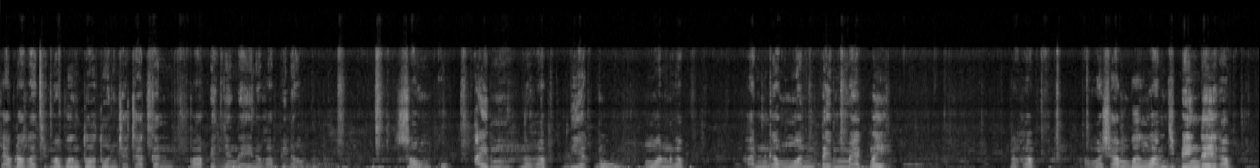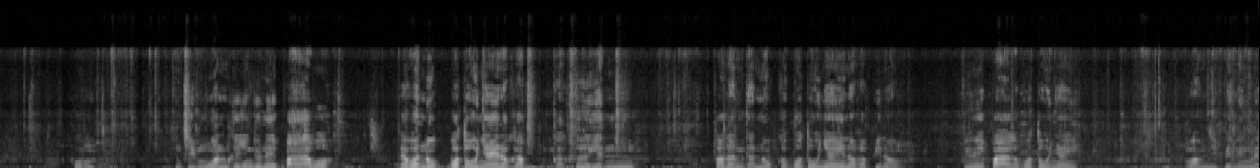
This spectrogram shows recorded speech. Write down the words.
จับแล้วก็จะมาเบิ่งตัวตนชัดๆกันว่าเป็นยังไงเนาะครับพี่น้องสองกุกเต็มนะครับเรียกโอ้มวนครับหันกับมวนเต็มแม็กเลยนะครับเอามาช่ำเบิ่งว่ามันจะเป็นยังไงครับ ผมมันสิมวนคือยังอยู่ในป่าบ่แต่ว่านกบ่โตใหญ่หรอกครับ ก็คือเห็นตอนนั้นกับนกกับบ่โตใหญ่เนาะครับพี่น้องอยู่ในป่ากับบ่โตใหญ่ว่ามันสิเป็นยังไง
